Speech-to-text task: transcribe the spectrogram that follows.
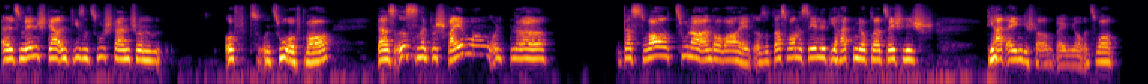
als Mensch, der in diesem Zustand schon oft und zu oft war, das ist eine Beschreibung und eine das war zu nah an der Wahrheit. Also das war eine Szene, die hat mir tatsächlich, die hat eingeschlagen bei mir. Und zwar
